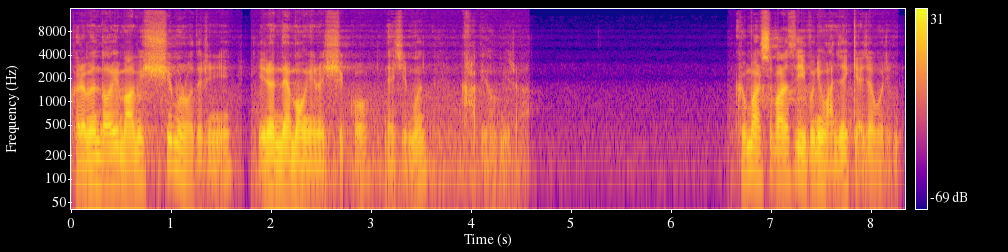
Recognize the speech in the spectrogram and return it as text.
그러면 너희 마음이 쉼을 얻으리니 이는 내 멍에는 쉽고 내 짐은 가벼움이라. 그 말씀 안에서 이분이 완전히 깨져버립니다.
